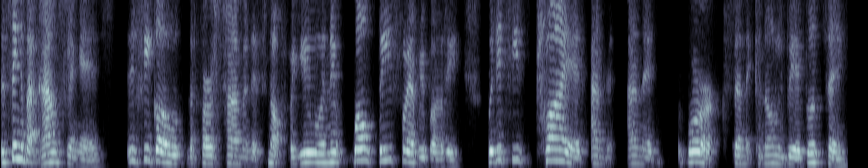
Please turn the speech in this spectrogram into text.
the thing about counselling is if you go the first time and it's not for you, and it won't be for everybody, but if you try it and, and it works, then it can only be a good thing.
